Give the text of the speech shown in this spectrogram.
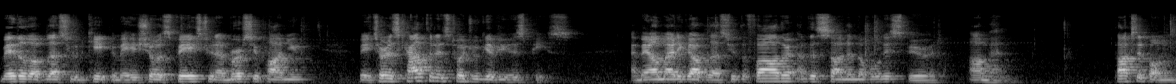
May the Lord bless you and keep you. May he show his face to you and have mercy upon you. May he turn his countenance toward you and give you his peace. And may Almighty God bless you, the Father, and the Son, and the Holy Spirit. Amen. Pax et bonum.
